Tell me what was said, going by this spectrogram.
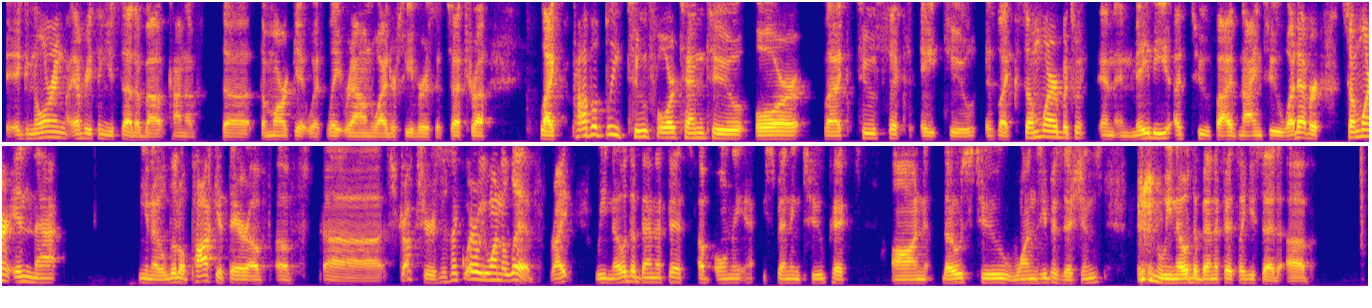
ignoring everything you said about kind of the the market with late round wide receivers, etc. Like probably two, four, ten, two, or like two, six, eight, two is like somewhere between, and, and maybe a two, five, nine, two, whatever, somewhere in that you know little pocket there of of uh, structures is like where we want to live, right? We know the benefits of only spending two picks on those two onesie positions. we know the benefits, like you said, of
